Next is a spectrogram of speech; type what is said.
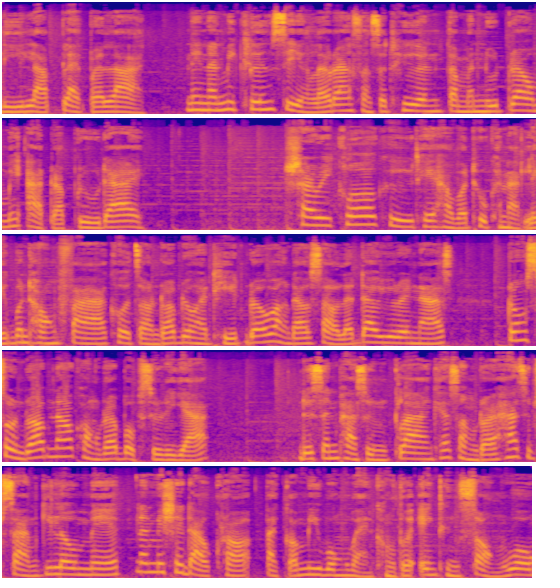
ลี้ลับแปลกประหลาด ในนั้นมีคลื่นเสียงและแรงสั่นสะเทือน แต่มนุษย์เราไม่อาจรับรู้ได้ชาริโคลคือเทหวัตถุขนาดเล็กบนท้องฟ้า โคจรรอบดวงอาทิตย์ ระหว่างดาวเสาร์และดาวยูเรนัส ตรงส่วนรอบนอกของระบบสุริยะ โดยเส้นผ่าศูนย์กลางแค่ 253 กิโลเมตร นั่นไม่ใช่ดาวเคราะห์ แต่ก็มีวงแหวนของตัวเองถึง 2 วง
